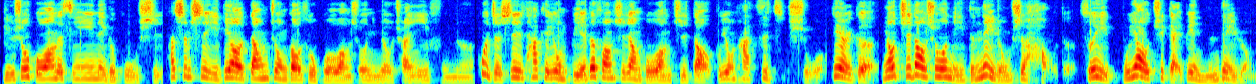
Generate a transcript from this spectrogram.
比如说国王的新衣那个故事，他是不是一定要当众告诉国王说你没有穿衣服呢？或者是他可以用别的方式让国王知道，不用他自己说。第二个，你要知道说你的内容是好的，所以不要去改变你的内容，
